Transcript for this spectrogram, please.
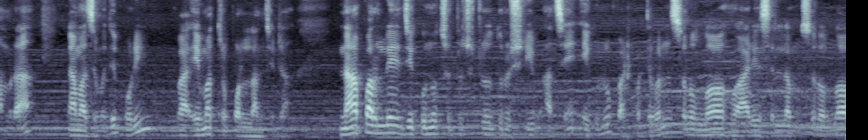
আমরা নামাজের মধ্যে পড়ি বা এইমাত্র পড়লাম যেটা। না পারলে যে কোনো ছোট ছোট দুরুশরীফ আছে, এগুলো পাঠ করতে পারেন সাল্লাহ আলিয়া সাল্লাম সাল্লাহ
